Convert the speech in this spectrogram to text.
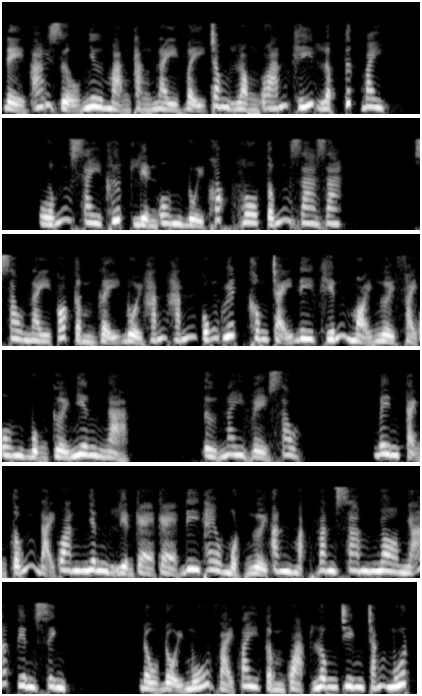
Để ái rượu như mạng thằng này vậy trong lòng oán khí lập tức bay. Uống say khướt liền ôm đùi khóc hô tống ra ra. Sau này có cầm gậy đuổi hắn hắn cũng quyết không chạy đi khiến mọi người phải ôm bụng cười nghiêng ngả. Từ nay về sau. Bên cạnh tống đại quan nhân liền kẻ kẻ đi theo một người ăn mặc văn sam nho nhã tiên sinh. Đầu đội mũ vải tay cầm quạt lông chim trắng muốt.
